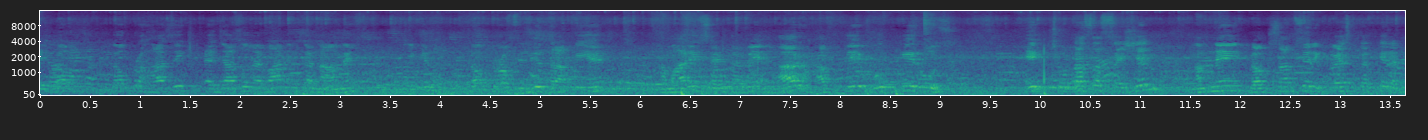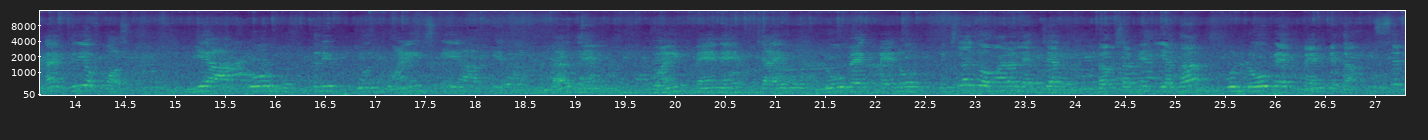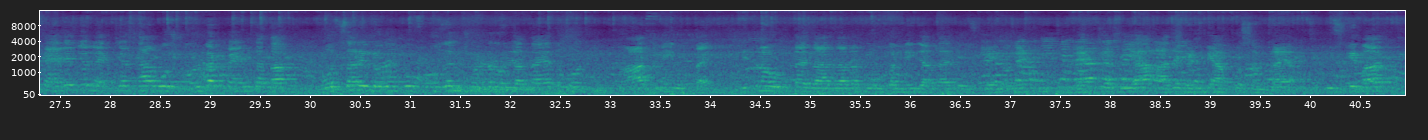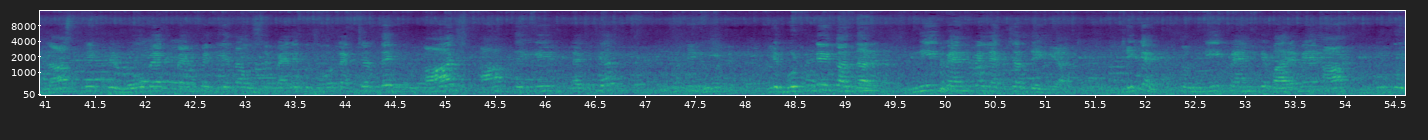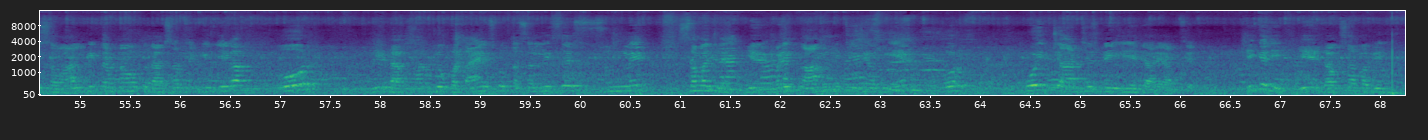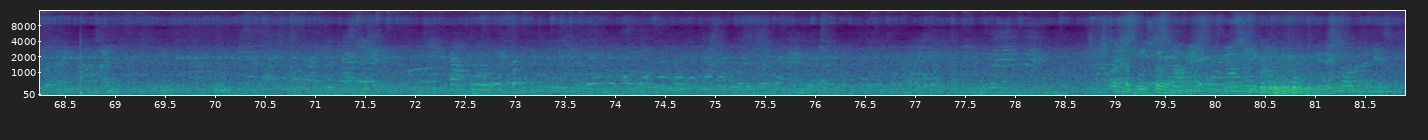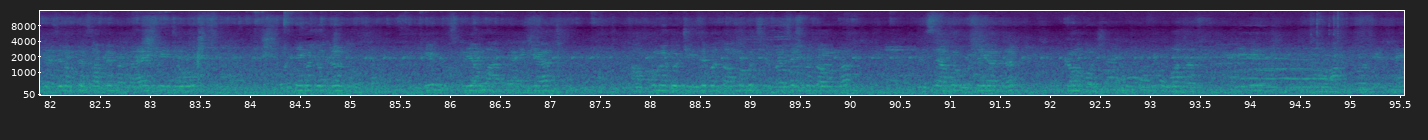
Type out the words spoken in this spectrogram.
Doctor Hazik एजाजुर Rahman इनका नाम है, ठीक है? डॉक्टर ऑफ़ फिजियोथेरापी है। हमारे सेंटर में हर हफ़्ते बुध के रोज एक छोटा सा सेशन हमने डॉक्टर साहब से रिक्वेस्ट करके रखा है फ्री ऑफ़ कॉस्ट ये आपको मुख्तलिफ़ जो ज्वाइंट्स के आपके दर्द हैं ज्वाइंट पेन है, चाहे वो लो बैक पेन हो, पिछला जो हमारा लेक्चर डॉक्टर साहब ने दिया था, वो लो बैक पेन पे था। इससे पहले जो लेक्चर था, वो शोल्डर पेन का था। बहुत सारे लोगों को फ्रोजन शोल्डर हो जाता है तो वो हाथ नहीं उठता है। जितना उठता है, ज़्यादा ज़्यादा फिर ऊपर नहीं जाता है तो उस पर लेक्चर दिया, आधे घंटे आपको समझाया। उसके बाद लास्ट वीक फिर लो बैक पेन पे दिया था, उससे पहले कुछ और लेक्चर थे। आज आप देंगे लेक्चर ये घुटने का दर्द नी पेन पे लेक्चर देंगे आज। ठीक है? तो नी पेन के बारे में आपको कोई सवाल भी करना हो तो डॉक्टर साहब से कीजिएगा और ये डॉक्टर साहब जो बताएँ उसको तसल्ली से सुन लें, समझ लें। ये बड़ी काम की चीज़ें होती हैं और कोई चार्जेस नहीं लिए जा रहे आपसे। ठीक है जी? ये डॉक्टर साहब अभी हम बात पीछे आज आपको मैं कुछ चीज़ें बताऊँगा, कुछ मैसेज बताऊँगा, जिससे आपको का दर्द कम हो जाए। दर्द ठीक है तो आप थोड़ा देख लें।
